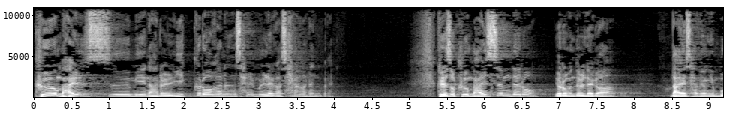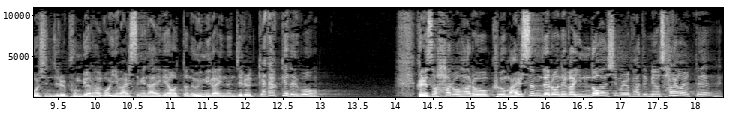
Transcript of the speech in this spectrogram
그 말씀이 나를 이끌어가는 삶을 내가 살아가는 거예요. 그래서 그 말씀대로 여러분들 내가 나의 사명이 무엇인지를 분별하고 이 말씀이 나에게 어떤 의미가 있는지를 깨닫게 되고 그래서 하루하루 그 말씀대로 내가 인도하심을 받으며 살아갈 때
